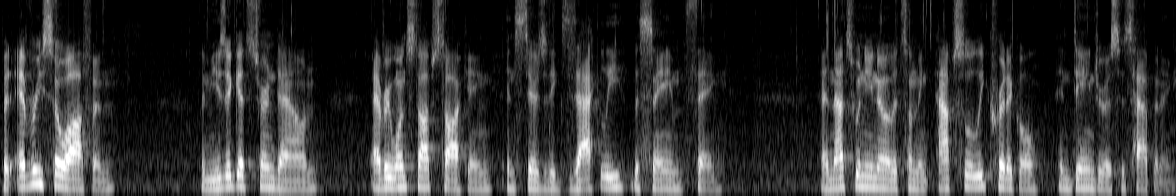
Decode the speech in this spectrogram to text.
But every so often, the music gets turned down, everyone stops talking and stares at exactly the same thing. And that's when you know that something absolutely critical and dangerous is happening.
